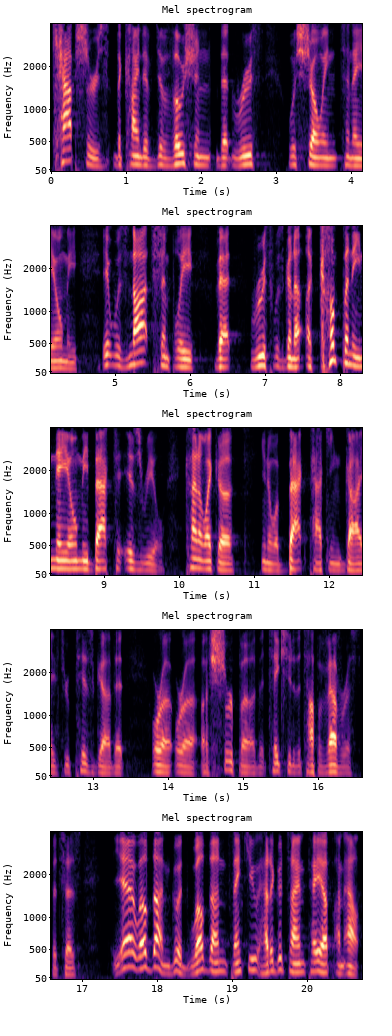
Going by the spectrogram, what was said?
captures the kind of devotion that Ruth was showing to Naomi. It was not simply that Ruth was going to accompany Naomi back to Israel, kind of like a you know, a backpacking guide through Pisgah that, or, a, or a, a Sherpa that takes you to the top of Everest that says, Yeah, well done, good, well done, thank you, had a good time, pay up, I'm out.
